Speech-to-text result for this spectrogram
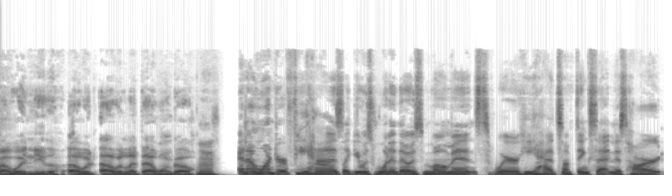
I wouldn't either. I would. I would let that one go. Mm. And I wonder if he has like it was one of those moments where he had something set in his heart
